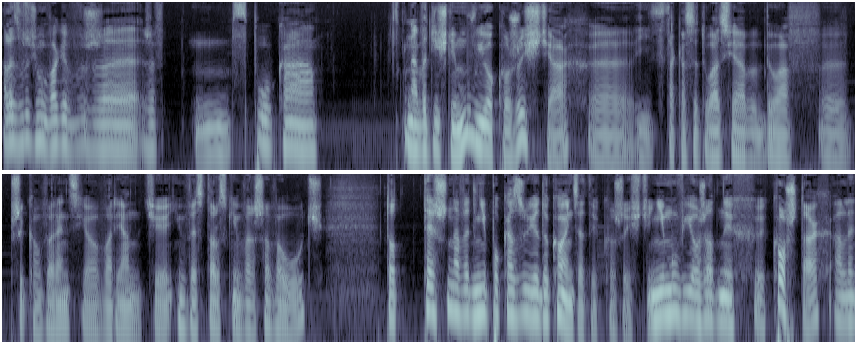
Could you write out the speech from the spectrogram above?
ale zwróćmy uwagę, że, że spółka nawet jeśli mówi o korzyściach, e, i taka sytuacja była w, przy konferencji o wariancie inwestorskim Warszawa-Łódź, to też nawet nie pokazuje do końca tych korzyści. Nie mówi o żadnych kosztach, ale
